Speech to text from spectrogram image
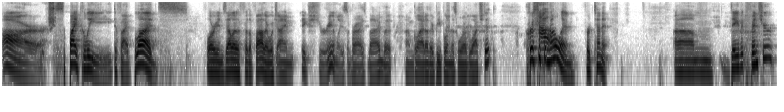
are Spike Lee Da Five Bloods, Florian Zeller for The Father, which I'm extremely surprised by, but I'm glad other people in this world watched it. Christopher How? Nolan for Tenet. Um, David Fincher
